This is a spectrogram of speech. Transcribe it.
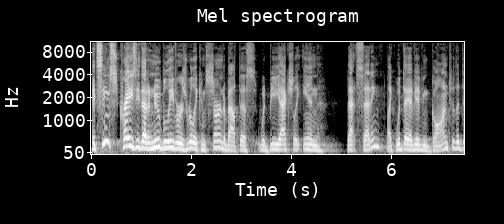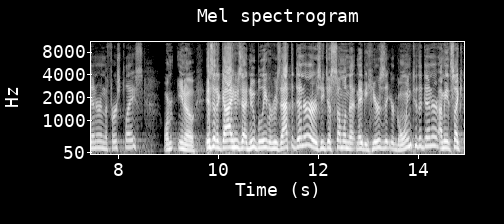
It seems crazy that a new believer is really concerned about this would be actually in that setting. Like, would they have even gone to the dinner in the first place? Or, you know, is it a guy who's a new believer who's at the dinner, or is he just someone that maybe hears that you're going to the dinner? I mean, it's like,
